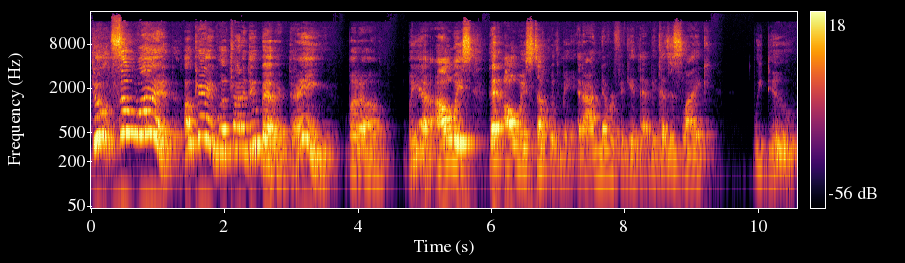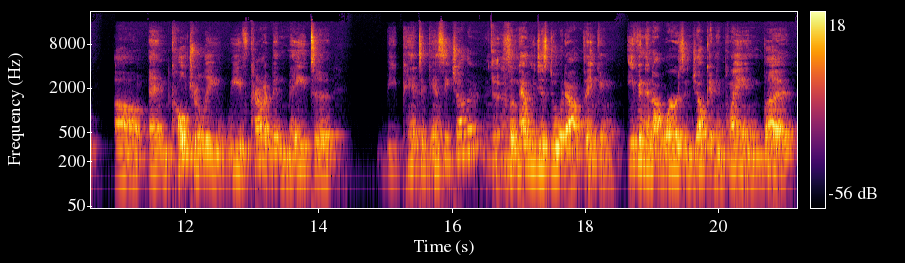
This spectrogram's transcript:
dude, so what? Okay, we'll try to do better. Dang. But um but yeah, I always that always stuck with me, and I'll never forget that because it's like we do, uh, and culturally we've kind of been made to be pent against each other. Yeah. So now we just do without thinking, even in our words and joking and playing. But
